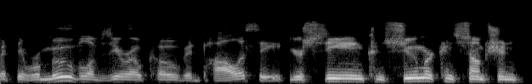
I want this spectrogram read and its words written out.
with the removal of zero COVID policy, you're seeing consumer consumption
